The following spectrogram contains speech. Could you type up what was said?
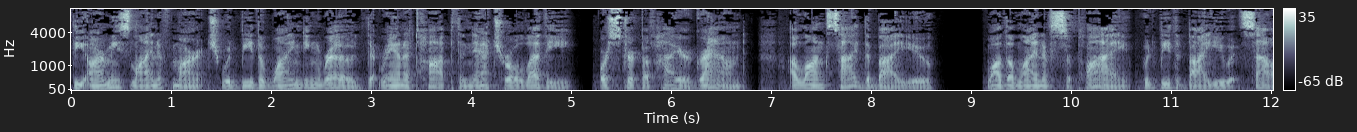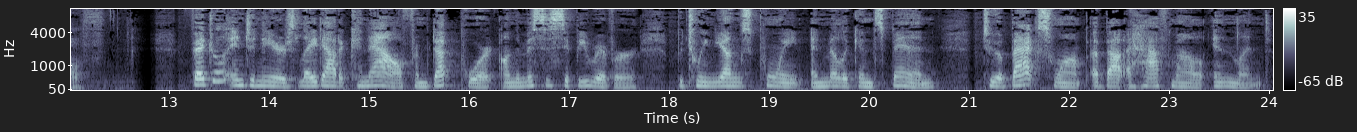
The Army's line of march would be the winding road that ran atop the natural levee or strip of higher ground alongside the bayou, while the line of supply would be the bayou itself. Federal engineers laid out a canal from Duckport on the Mississippi River between Young's Point and Milliken's Bend to a back swamp about a half mile inland.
